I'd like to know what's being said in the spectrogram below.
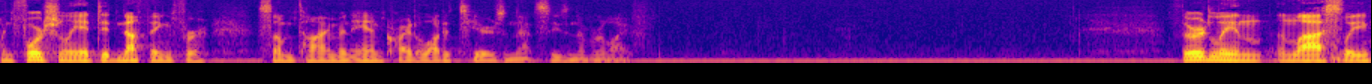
Unfortunately, it did nothing for some time, and Anne cried a lot of tears in that season of her life. Thirdly and, and lastly,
